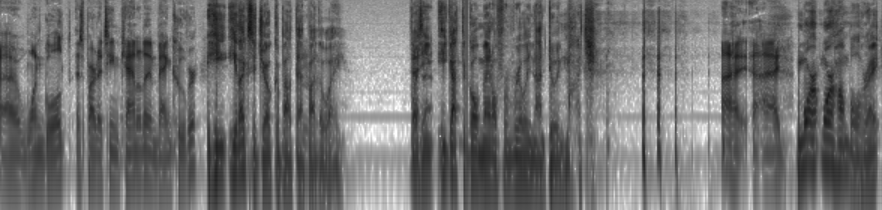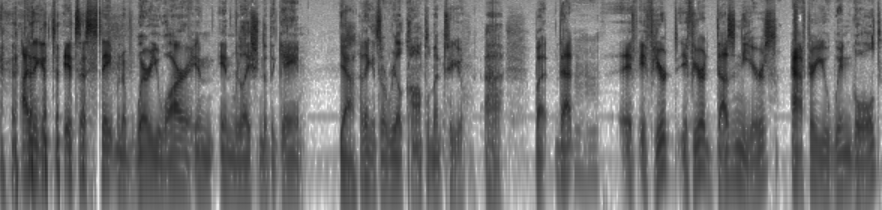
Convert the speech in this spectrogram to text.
uh, won gold as part of Team Canada in Vancouver. He he likes to joke about that, by the way. That What's he, that? he got the gold medal for really not doing much. I, I more more humble, right? I think it, it's a statement of where you are in in relation to the game. yeah. I think it's a real compliment to you. Uh, but that if if you're if you're a dozen years after you win gold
